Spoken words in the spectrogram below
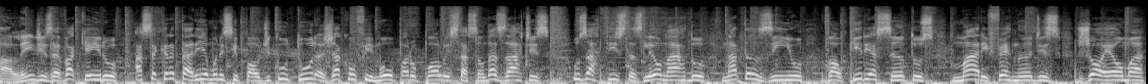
Além de Zé Vaqueiro, a Secretaria Municipal de Cultura já confirmou para o Polo Estação das Artes os artistas Leonardo, Natanzinho, Valquíria Santos, Mari Fernandes, Joelma,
